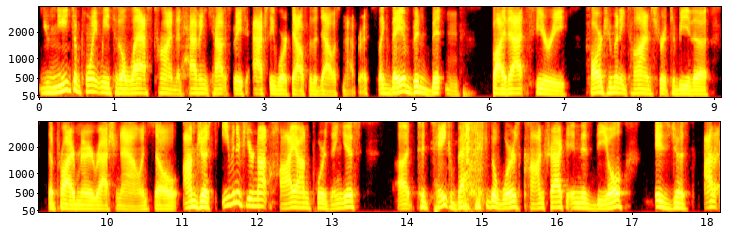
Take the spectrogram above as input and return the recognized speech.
You need to point me to the last time that having cap space actually worked out for the Dallas Mavericks. Like they have been bitten by that theory far too many times for it to be the the primary rationale. And so I'm just even if you're not high on Porzingis, uh, to take back the worst contract in this deal is just I don't,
